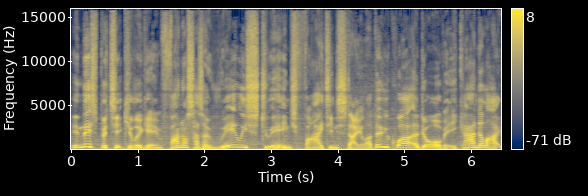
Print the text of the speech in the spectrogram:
In this particular game, Thanos has a really strange fighting style. I do quite adore it. He kinda like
